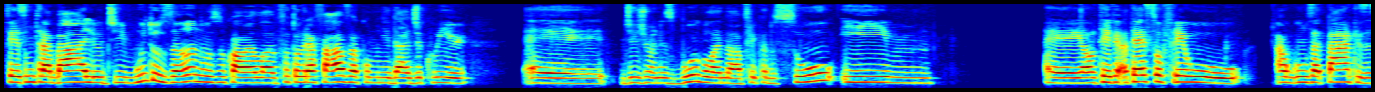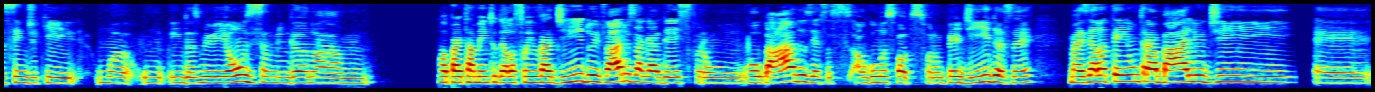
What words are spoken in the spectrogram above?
fez um trabalho de muitos anos no qual ela fotografava a comunidade queer é, de Joanesburgo, lá na África do Sul, e é, ela teve até sofreu alguns ataques, assim, de que uma, um, em 2011, se eu não me engano, a, o apartamento dela foi invadido e vários HDs foram roubados e essas algumas fotos foram perdidas, né? Mas ela tem um trabalho de, é,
